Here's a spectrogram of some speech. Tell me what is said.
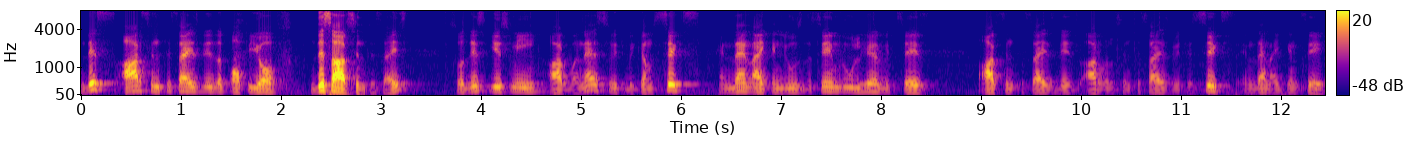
this R synthesized is a copy of this R synthesized. So, this gives me R 1 s which becomes 6 and then I can use the same rule here which says R synthesized is R 1 synthesized which is 6 and then I can say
